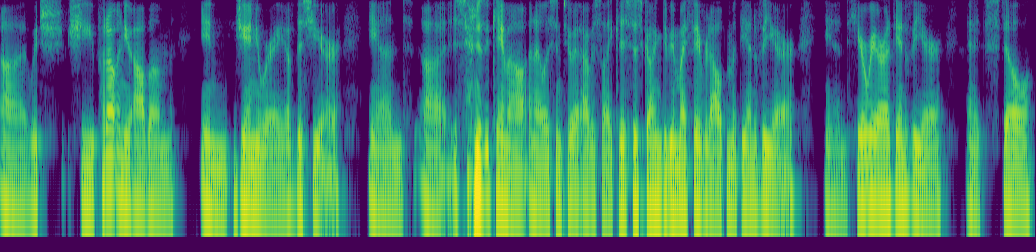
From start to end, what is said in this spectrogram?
uh, which she put out a new album in January of this year, And uh, as soon as it came out and I listened to it, I was like, this is going to be my favorite album at the end of the year. And here we are at the end of the year, and it's still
